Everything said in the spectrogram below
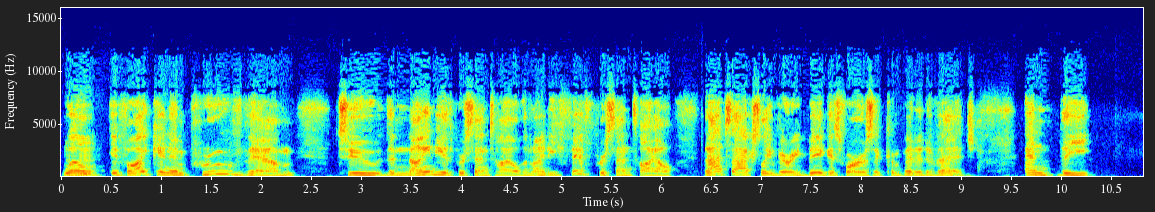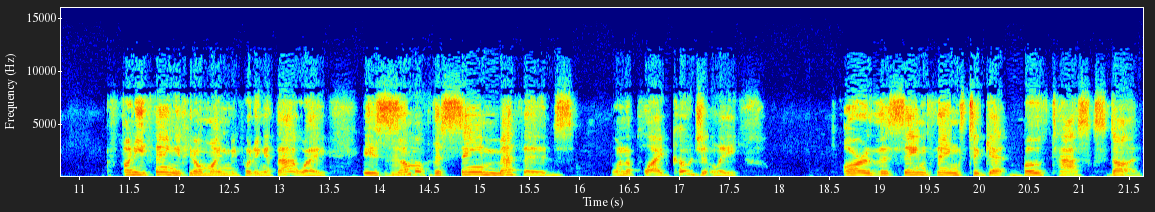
Well, mm-hmm. if I can improve them to the 90th percentile, the 95th percentile, that's actually very big as far as a competitive edge. And the funny thing, if you don't mind me putting it that way, is mm-hmm. some of the same methods, when applied cogently, are the same things to get both tasks done.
